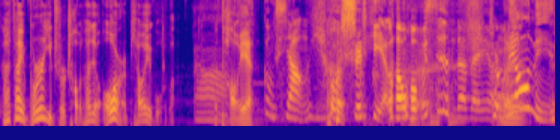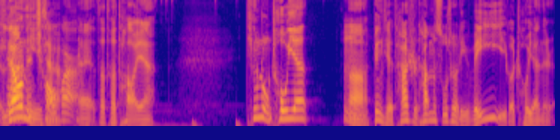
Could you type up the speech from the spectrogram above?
它它也不是一直臭，它就偶尔飘一股子，啊，讨厌，更像有尸体了，我不信他没有，就是撩你一下，撩你一下那臭味，儿，哎，他特讨厌。听众抽烟。嗯。啊，，并且他是他们宿舍里唯一一个抽烟的人，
